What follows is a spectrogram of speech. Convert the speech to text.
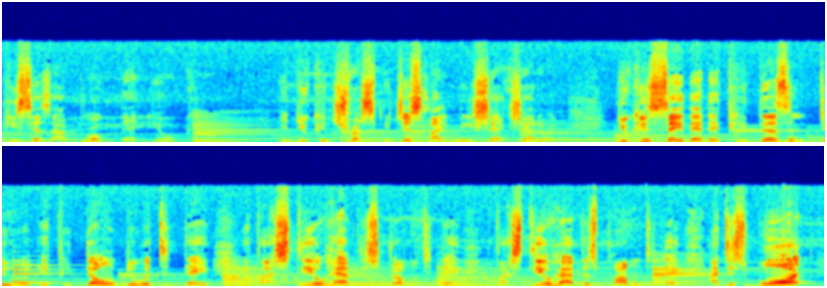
he says, I broke that yoke. And you can trust me, just like Meshach, Shadrach. You can say that if he doesn't do it, if he don't do it today, if I still have this struggle today, if I still have this problem today, I just want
